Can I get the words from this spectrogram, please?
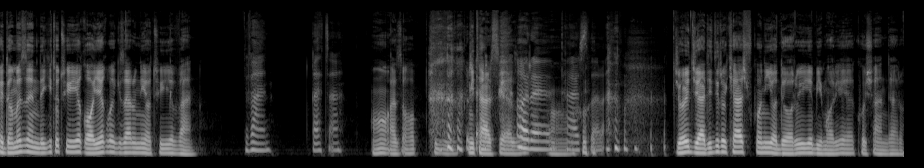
ادامه زندگی تو توی یه قایق بگذرونی یا توی یه ون؟ ون. قطعا. آه از آب میترسی از آب؟ آره. ترس دارم. جای جدیدی رو کشف کنی یا داروی یه بیماری کشنده رو؟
